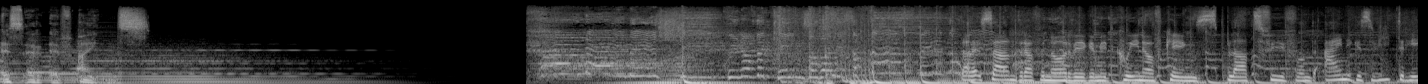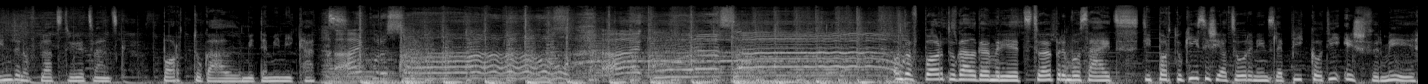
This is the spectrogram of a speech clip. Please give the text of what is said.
SRF 1. Alessandra von Norwegen mit Queen of Kings, Platz 5 und einiges weiter hinten auf Platz 23 Portugal mit der Minicat. Und auf Portugal gehen wir jetzt zu jemandem, der sagt, die portugiesische Azoreninsel Pico, die ist für mich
